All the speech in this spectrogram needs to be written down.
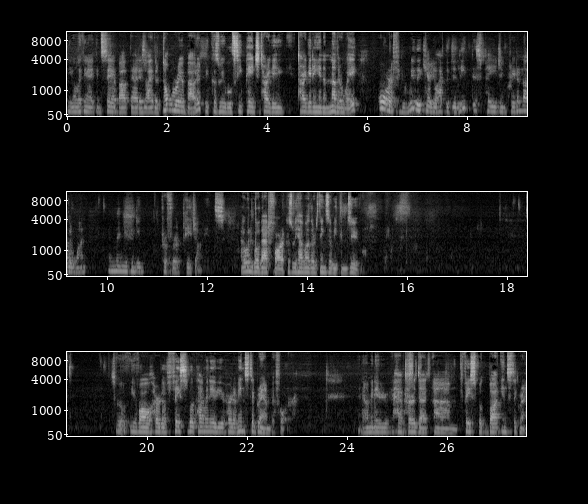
The only thing I can say about that is either don't worry about it because we will see page targeting targeting in another way, or if you really care, you'll have to delete this page and create another one, and then you can do preferred page audience. I wouldn't go that far because we have other things that we can do. So you've all heard of Facebook. How many of you have heard of Instagram before? And how many of you have heard that um, Facebook bought Instagram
